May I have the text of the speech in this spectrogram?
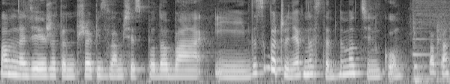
Mam nadzieję, że ten przepis Wam się spodoba i do zobaczenia w następnym odcinku. Pa, pa!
